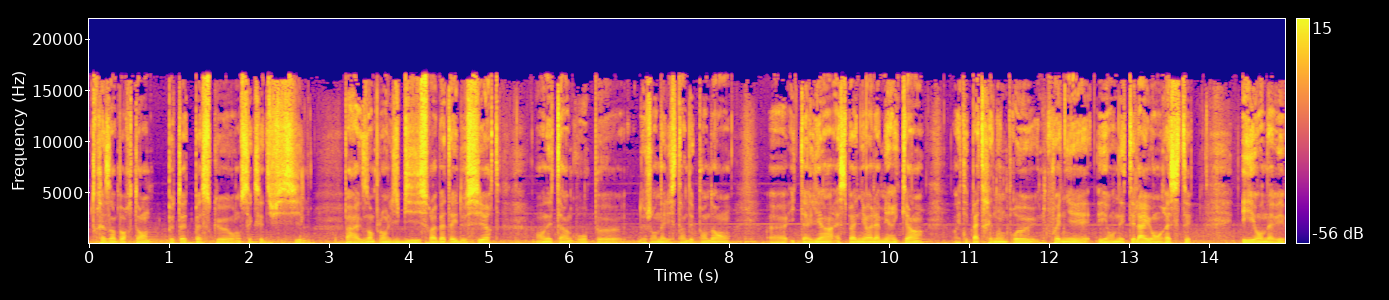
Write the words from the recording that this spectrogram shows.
très importante, peut-être parce qu'on sait que c'est difficile. Par exemple, en Libye, sur la bataille de Sirte, on était un groupe euh, de journalistes indépendants, euh, italiens, espagnols, américains. On n'était pas très nombreux, une poignée, et on était là et on restait. Et on n'avait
